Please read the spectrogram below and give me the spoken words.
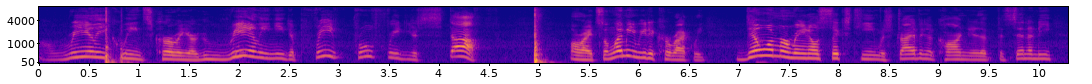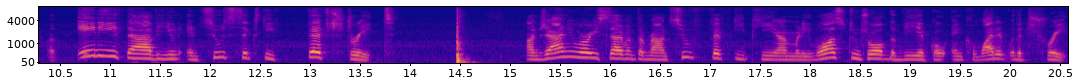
Really, Queens Courier, you really need to pre- proofread your stuff. All right, so let me read it correctly. Dylan Moreno, 16, was driving a car near the vicinity of 80th Avenue and 265th Street on January 7th around 2:50 p.m. when he lost control of the vehicle and collided with a tree.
